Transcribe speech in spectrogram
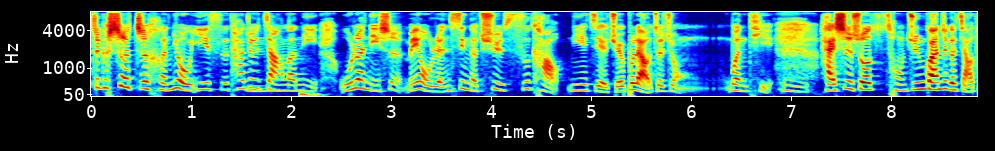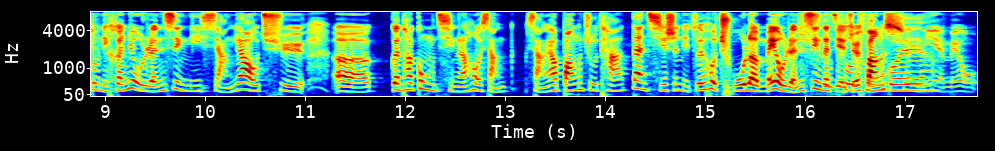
这个设置很有意思。他就讲了，你无论你是没有人性的去思考，你也解决不了这种问题，嗯，还是说从军官这个角度，你很有人性，你想要去呃跟他共情，然后想想要帮助他，但其实你最后除了没有人性的解决方式，你也没有。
